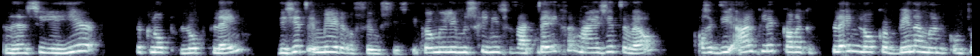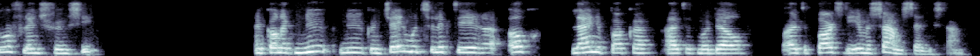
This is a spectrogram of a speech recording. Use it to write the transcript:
En dan zie je hier de knop Lock Plane. Die zit in meerdere functies. Die komen jullie misschien niet zo vaak tegen, maar hij zit er wel. Als ik die aanklik, kan ik het plane lokken binnen mijn contourflange functie. En kan ik nu, nu ik een chain moet selecteren, ook lijnen pakken uit het model, uit de parts die in mijn samenstelling staan.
